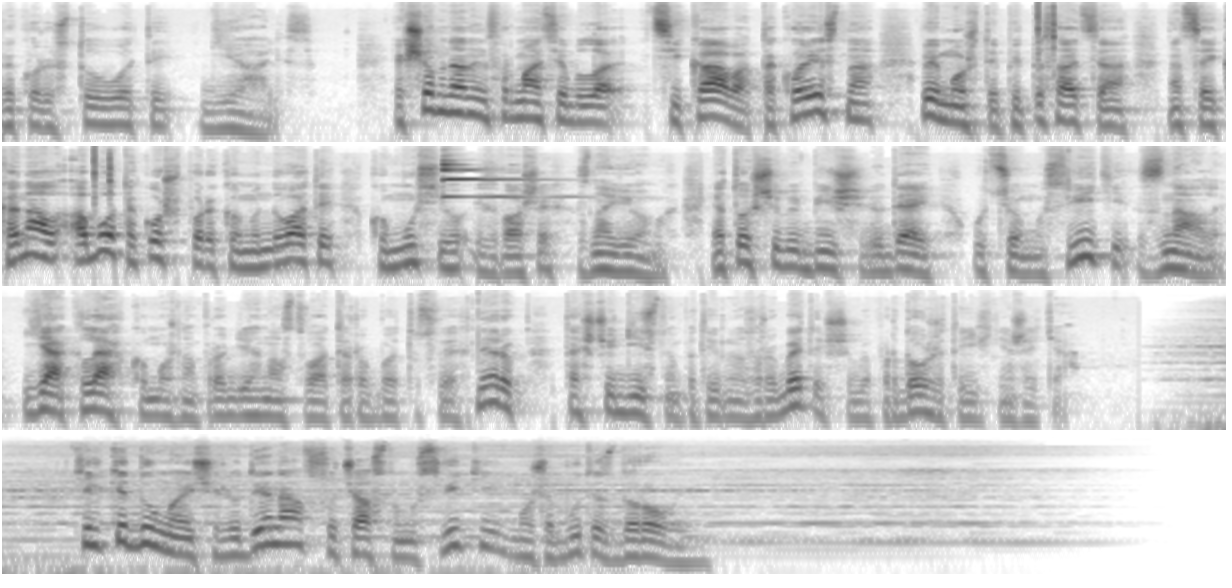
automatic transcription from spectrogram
використовувати діаліз. Якщо вам дана інформація була цікава та корисна, ви можете підписатися на цей канал або також порекомендувати комусь його із ваших знайомих, для того, щоб більше людей у цьому світі знали, як легко можна продіагностувати роботу своїх нирок та що дійсно потрібно зробити, щоб продовжити їхнє життя. Тільки думаюча людина в сучасному світі може бути здоровою.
